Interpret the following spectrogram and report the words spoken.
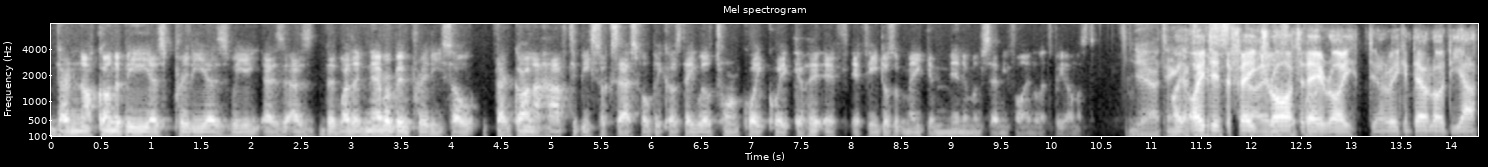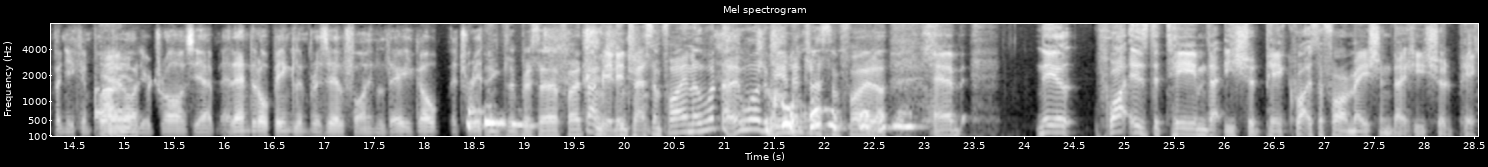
they're not going to be as pretty as we as as the, well they've never been pretty so they're going to have to be successful because they will turn quite quick if if, if he doesn't make a minimum semi-final let's be honest. Yeah i think i, I, think I did the fake draw today right do you know you can download the app and you can put in all your draws? Yeah it ended up england brazil final. There you go. It's written. England brazil final that'd be an interesting final wouldn't it? It would be an interesting final. Um, neil what is the team that he should pick? What is the formation that he should pick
